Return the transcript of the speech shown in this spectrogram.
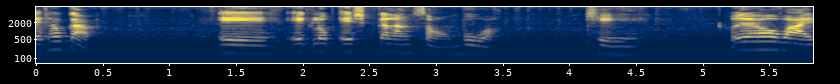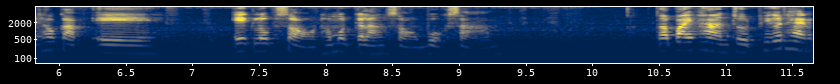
y เท่ากับ a x ลบ h กำลังสองบวก k เขาจะได้ว่า y เท่ากับ a x ลบสองทั้งหมดกำลังสองบวกสามต่อไปผ่านจุดพี่ก็แทน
